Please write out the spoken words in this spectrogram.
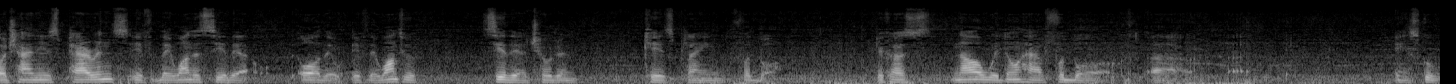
for Chinese parents if they want to see their, or they, if they want to see their children, kids playing football? Because now we don't have football uh, uh, in school,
